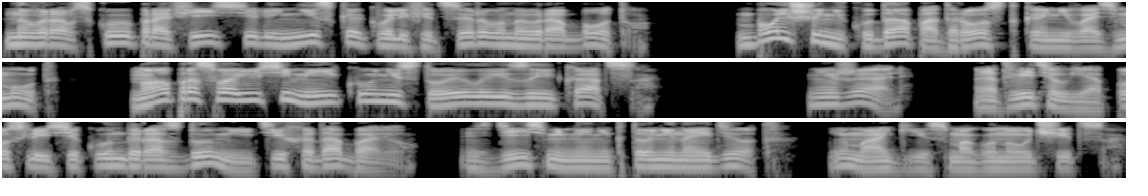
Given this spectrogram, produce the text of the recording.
на воровскую профессию или низкоквалифицированную работу. Больше никуда подростка не возьмут. Ну а про свою семейку не стоило и заикаться. «Не жаль», — ответил я после секунды раздумий и тихо добавил. «Здесь меня никто не найдет, и магии смогу научиться».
